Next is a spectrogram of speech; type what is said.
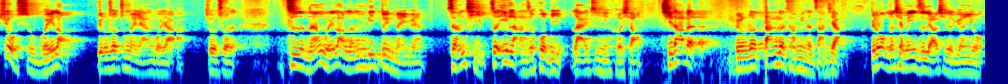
就是围绕，比如说中美两个国家啊，就是说，只能围绕人民币对美元整体这一揽子货币来进行核销。其他的，比如说单个产品的涨价，比如我们前面一直聊起的原油，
